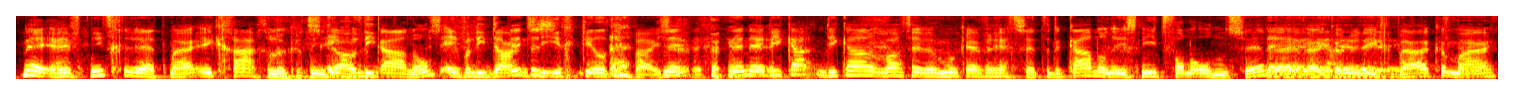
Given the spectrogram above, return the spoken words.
Nee, hij heeft niet gered, maar ik ga gelukkig niet over van de die, kanon. dat is een van die is- die je gekild hebt, Nee, zeggen. nee, nee die, ka die kanon... Wacht even, moet ik even rechtzetten. De kanon is niet van ons, hè. wij nee, wij nee, kunnen nee, die nee. gebruiken, maar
